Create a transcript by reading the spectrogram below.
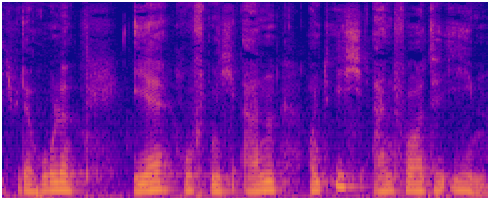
Ich wiederhole, er ruft mich an und ich antworte ihm.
